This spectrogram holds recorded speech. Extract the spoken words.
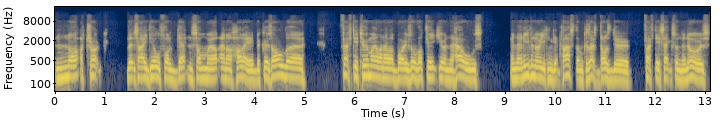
not a truck that's ideal for getting somewhere in a hurry because all the 52 mile an hour boys overtake you in the hills. And then even though you can get past them, because this does do 56 on the nose,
